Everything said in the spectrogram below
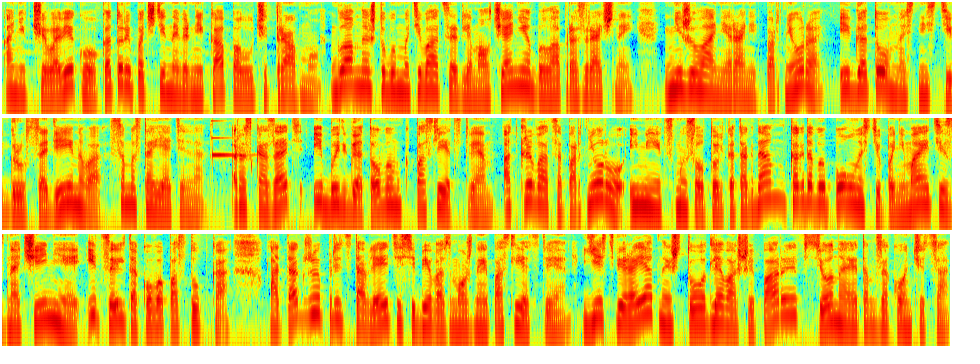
а не к человеку, который почти наверняка получит травму. Главное, чтобы мотивация для молчания была прозрачной, нежелание ранить партнера и готовность нести груз содеянного самостоятельно. Рассказать и быть готовым к последствиям. Открываться партнеру имеет смысл только тогда, когда вы полностью понимаете значение и цель такого поступка, а также представляете себе возможные последствия. Есть вероятность, что для вашей пары все на этом закончится.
